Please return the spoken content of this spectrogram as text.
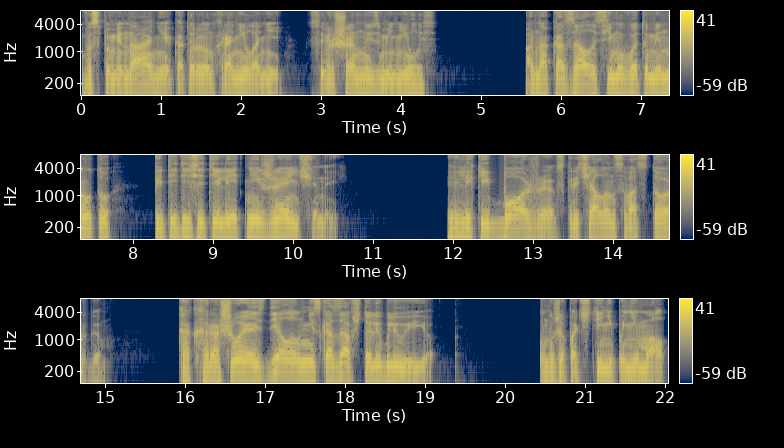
Воспоминание, которое он хранил о ней, совершенно изменилось. Она казалась ему в эту минуту пятидесятилетней женщиной. «Великий Боже!» — вскричал он с восторгом. «Как хорошо я сделал, не сказав, что люблю ее!» Он уже почти не понимал,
